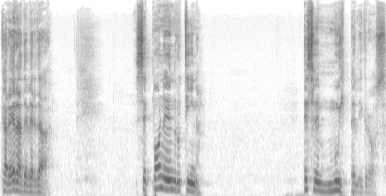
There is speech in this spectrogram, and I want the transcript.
carrera de verdad, se pone en rutina. Eso es muy peligroso.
